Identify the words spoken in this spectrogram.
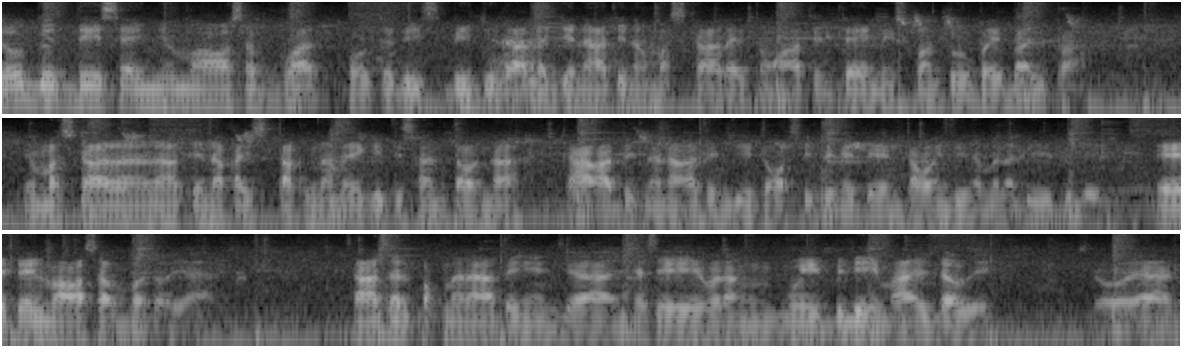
So good day sa inyo mga kasabwat. For today's video, lalagyan natin ng mascara itong ating TMX 125 Alpha. Yung mascara na natin naka-stock na may isang taon na. Kakabit na natin dito kasi binibenta ko, hindi naman nabibili. Ito yung mga kasabwat, oh, yan. Sasalpak na natin yan dyan kasi walang bumibili, mahal daw eh. So, ayan.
